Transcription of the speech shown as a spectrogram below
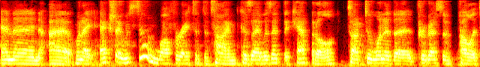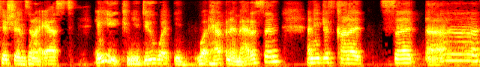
And then uh, when i actually i was still in welfare rights at the time because i was at the capitol talked to one of the progressive politicians and i asked hey can you do what you, what happened in madison and he just kind of said uh,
